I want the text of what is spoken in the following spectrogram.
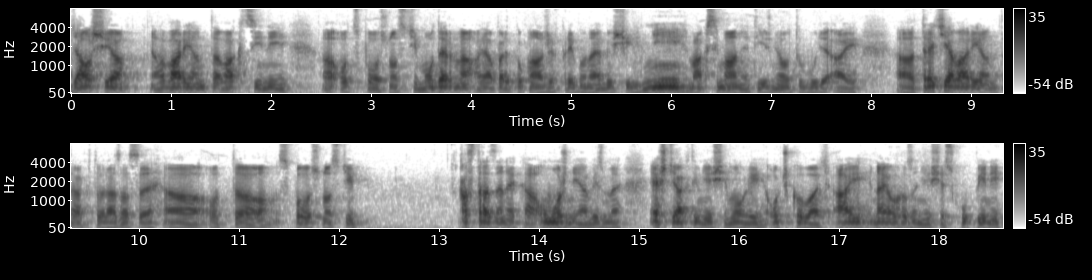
ďalšia varianta vakcíny od spoločnosti Moderna a ja predpokladám, že v priebehu najbližších dní, maximálne týždňov, tu bude aj tretia varianta, ktorá zase od spoločnosti AstraZeneca umožní, aby sme ešte aktivnejšie mohli očkovať aj najohrozenejšie skupiny,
